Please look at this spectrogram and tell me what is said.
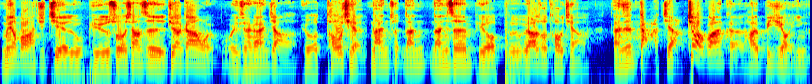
没有办法去介入。比如说像是，就像刚刚伟伟成刚才讲了，比如偷钱，男男男生，比如比如不要说偷钱啊。男生打架，教官可能他毕竟有英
